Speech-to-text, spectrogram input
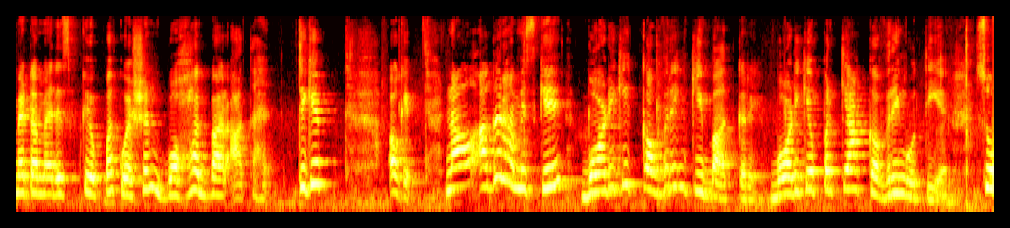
मेटामेरिज्म के ऊपर क्वेश्चन बहुत बार आता है, ठीक है? ओके नाउ अगर हम इसके बॉडी की कवरिंग की बात करें बॉडी के ऊपर क्या कवरिंग होती है? So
